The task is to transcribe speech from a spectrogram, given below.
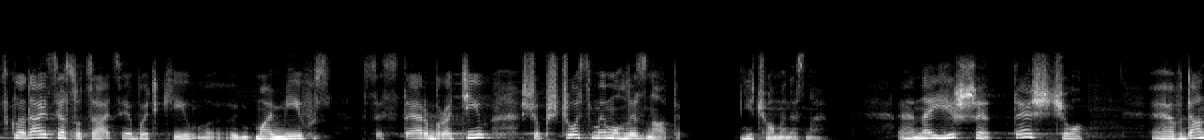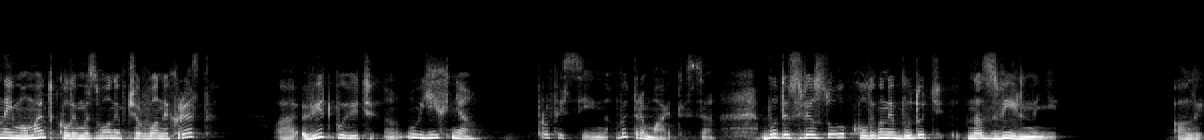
Складається асоціація батьків, мамів, сестер, братів, щоб щось ми могли знати. Нічого ми не знаємо. Е, Найгірше те, що е, в даний момент, коли ми дзвонимо в Червоний Хрест, відповідь ну, їхня професійна. Ви тримайтеся. Буде зв'язок, коли вони будуть на звільненні. Але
